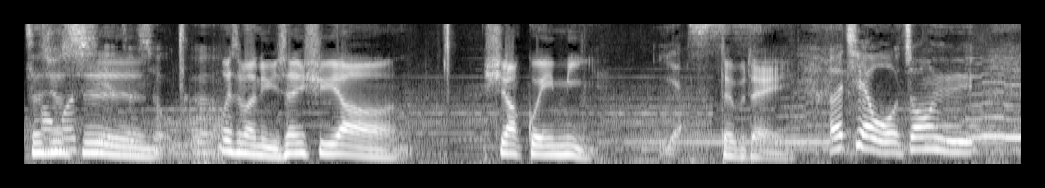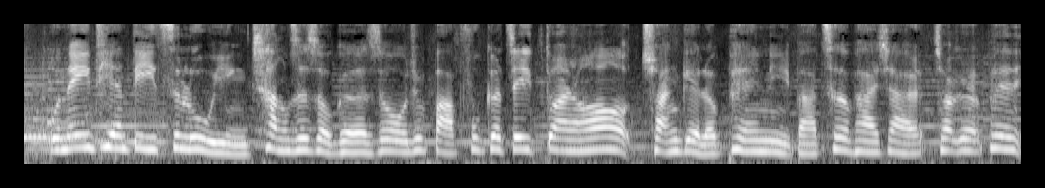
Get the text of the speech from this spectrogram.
这就是为什么女生需要需要闺蜜，yes，对不对？而且我终于。我那一天第一次录影唱这首歌的时候，我就把副歌这一段，然后传给了 Penny，把侧拍下来传给了 Penny，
